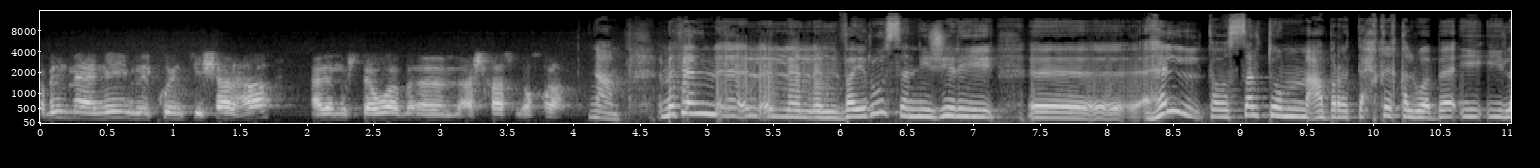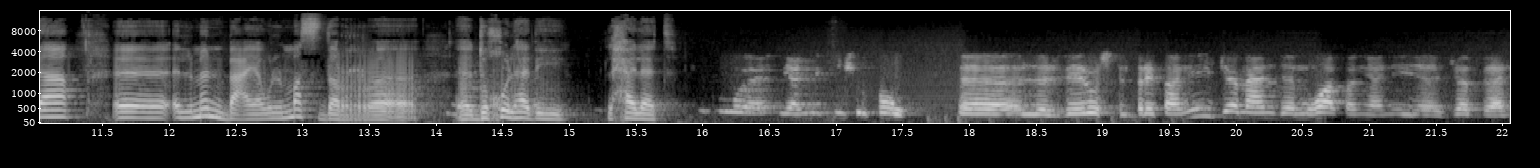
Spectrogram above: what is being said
قبل ما يعني يكون انتشارها على مستوى الأشخاص الأخرى. نعم، مثلا الفيروس النيجيري آه، هل توصلتم عبر التحقيق الوبائي إلى آه، المنبع أو المصدر آه، دخول هذه الحالات؟ يعني نشوفوا الفيروس البريطاني جاء من عند مواطن يعني جاب يعني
